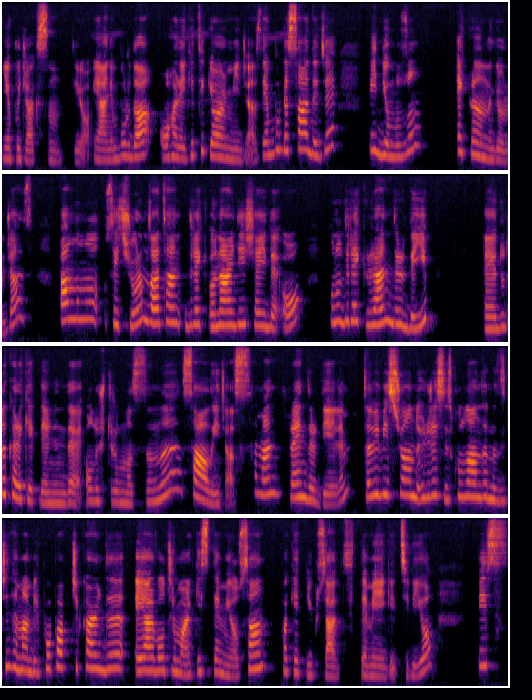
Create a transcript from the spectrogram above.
yapacaksın diyor. Yani burada o hareketi görmeyeceğiz. Yani burada sadece videomuzun ekranını göreceğiz. Ben bunu seçiyorum. Zaten direkt önerdiği şey de o. Bunu direkt render deyip e, dudak hareketlerinin de oluşturulmasını sağlayacağız. Hemen render diyelim. Tabii biz şu anda ücretsiz kullandığımız için hemen bir pop-up çıkardı. Eğer watermark istemiyorsan paket yükselt demeye getiriyor. Biz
